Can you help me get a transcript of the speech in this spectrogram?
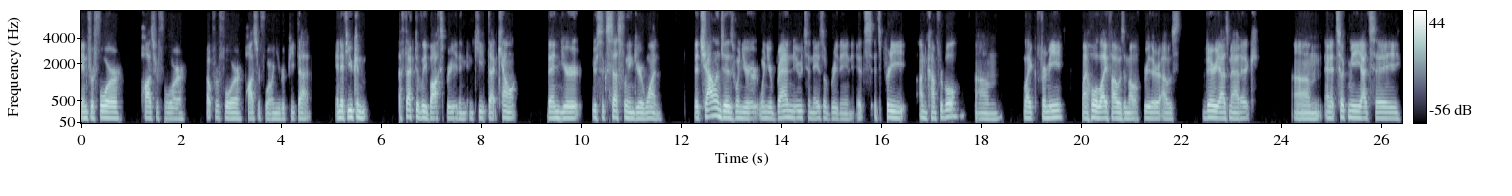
in for four, pause for four, out for four, pause for four, and you repeat that. And if you can effectively box breathe and, and keep that count, then you're you're successfully in gear one. The challenge is when you're when you're brand new to nasal breathing, it's it's pretty uncomfortable. Um, like for me, my whole life I was a mouth breather. I was very asthmatic, um, and it took me, I'd say,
